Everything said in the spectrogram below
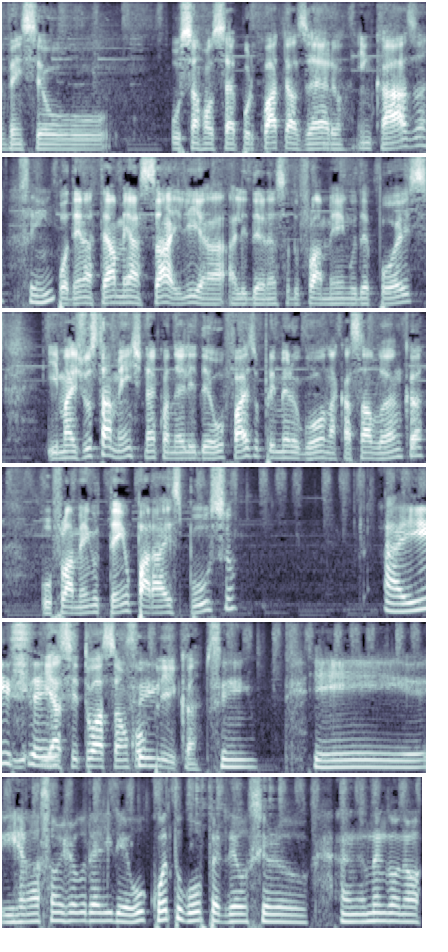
Venceu o San José por 4 a 0 em casa, Sim. podendo até ameaçar ali a, a liderança do Flamengo depois. E mas justamente, né, quando a LDU faz o primeiro gol na Casablanca, o Flamengo tem o Pará expulso. Aí e, e a situação sim, complica. Sim. E em relação ao jogo da LDU, quanto gol perdeu o senhor Nangonó?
